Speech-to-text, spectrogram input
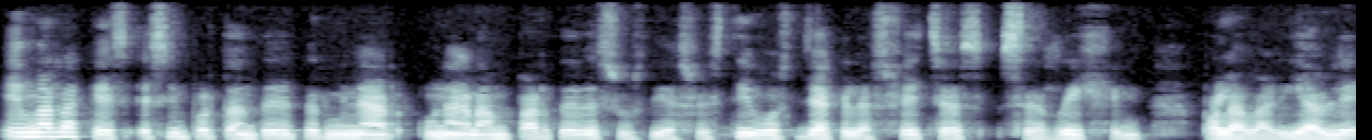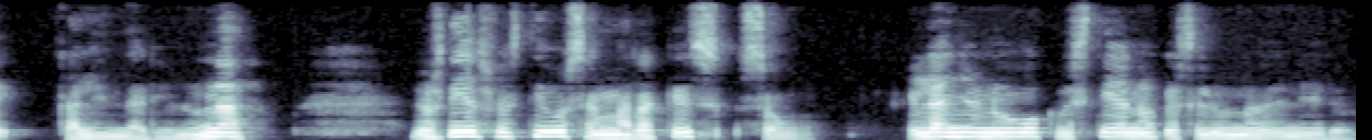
en Marrakech es importante determinar una gran parte de sus días festivos, ya que las fechas se rigen por la variable calendario lunar. Los días festivos en Marrakech son el Año Nuevo Cristiano, que es el 1 de enero,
